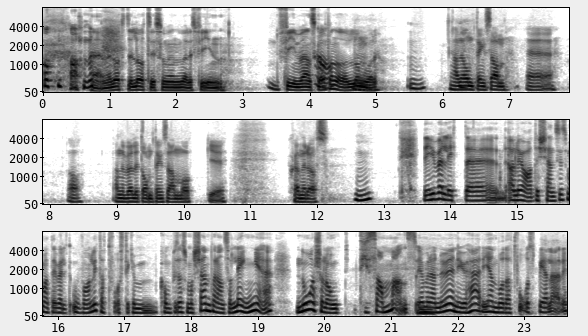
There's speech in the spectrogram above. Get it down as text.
om honom. Nej, men det låter, det låter som en väldigt fin, fin vänskap Ja. ändå, långvarig. Mm. Han är omtänksam. Eh, ja, han är väldigt omtänksam och eh, generös. Mm. Det är ju väldigt, eh, eller ja, det känns ju som att det är väldigt ovanligt att två stycken kompisar som har känt varandra så länge når så långt tillsammans. Jag menar, nu är ni ju här igen båda två och spelar.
